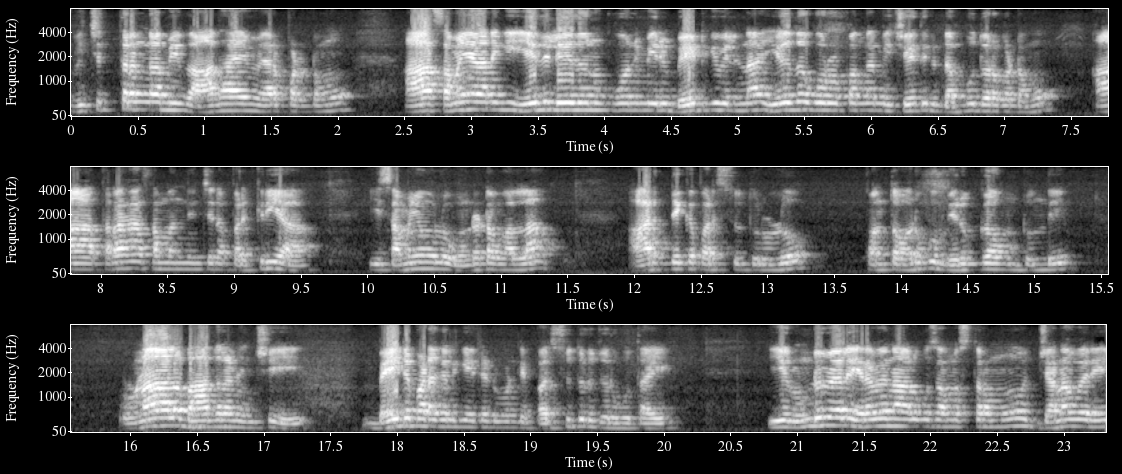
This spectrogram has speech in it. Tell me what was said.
విచిత్రంగా మీకు ఆదాయం ఏర్పడటము ఆ సమయానికి ఏది లేదనుకొని మీరు బయటికి వెళ్ళినా ఏదో ఒక రూపంగా మీ చేతికి డబ్బు దొరకటము ఆ తరహా సంబంధించిన ప్రక్రియ ఈ సమయంలో ఉండటం వల్ల ఆర్థిక పరిస్థితులలో కొంతవరకు మెరుగ్గా ఉంటుంది. రుణాల బాధల నుంచి బయటపడగలిగేటటువంటి పరిస్థితులు జరుగుతాయి. ఈ రెండు వేల ఇరవై నాలుగు సంవత్సరము జనవరి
